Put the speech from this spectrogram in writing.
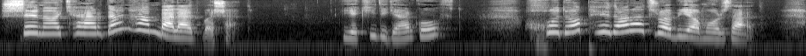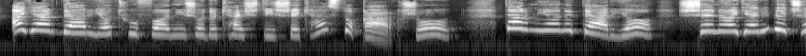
شنا کردن هم بلد باشد. یکی دیگر گفت خدا پدرت را بیامرزد. اگر دریا طوفانی شد و کشتی شکست و غرق شد در میان دریا شناگری به چه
